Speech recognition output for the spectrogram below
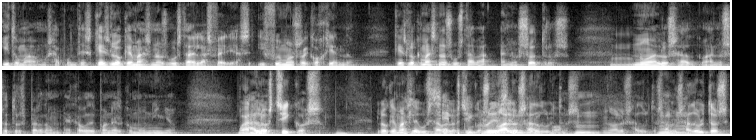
Y tomábamos apuntes. ¿Qué es lo que más nos gusta de las ferias? Y fuimos recogiendo. ¿Qué es lo que más nos gustaba a nosotros? No a, los, ad- a nosotros, perdón, me acabo de poner como un niño. Bueno. A los chicos. Lo que más le gustaba Sí, a los chicos, no a los adultos. Mm. No a los adultos. A los adultos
